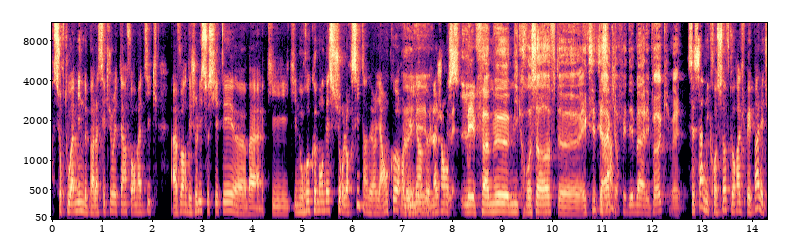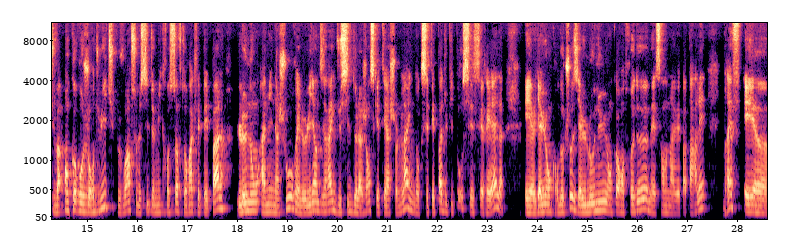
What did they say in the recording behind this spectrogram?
surtout Amine, de par la sécurité informatique, avoir des jolies sociétés euh, bah, qui, qui, nous recommandaient sur leur site. Hein. D'ailleurs, il y a encore le lien de l'agence. Les, fameux Microsoft, euh, etc., qui ont fait débat à l'époque. Ouais. C'est ça, Microsoft, Oracle, PayPal. Et tu vas encore aujourd'hui, tu peux voir sur le site de Microsoft, Oracle et PayPal le nom Amin Achour et le lien direct du site de l'agence qui était H Online. Donc, c'était pas du pipeau, c'est réel. Et euh, il y a eu encore d'autres choses. Il y a eu l'ONU encore entre deux, mais ça, on n'en avait pas parlé. Bref, et, euh,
